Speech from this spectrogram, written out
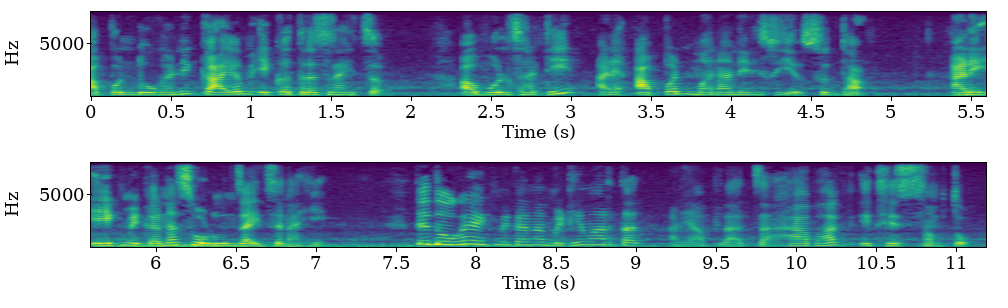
आपण दोघांनी कायम एकत्रच राहायचं. अमोलसाठी आणि आपण मनाने सु- सुद्धा. आणि एकमेकांना सोडून जायचं नाही. ते दोघं एकमेकांना मिठी मारतात आणि आपला आजचा हा भाग इथेच संपतो.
